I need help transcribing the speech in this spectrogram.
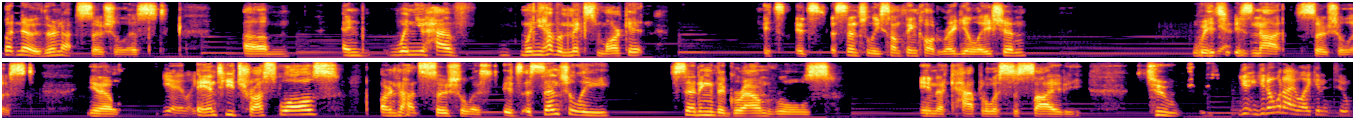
but no, they're not socialist. Um, and when you have when you have a mixed market, it's it's essentially something called regulation, which Yeah. is not socialist. You know, yeah, like antitrust laws are not socialist. It's essentially setting the ground rules in a capitalist society to you, you know what I liken it to?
